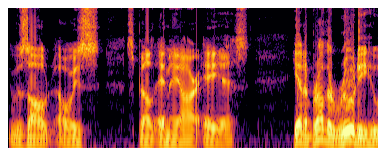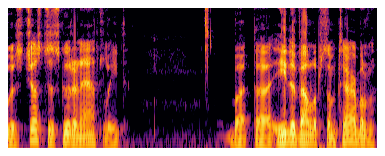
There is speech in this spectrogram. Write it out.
it was all always spelled M A R A S. He had a brother, Rudy, who was just as good an athlete, but uh, he developed some terrible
